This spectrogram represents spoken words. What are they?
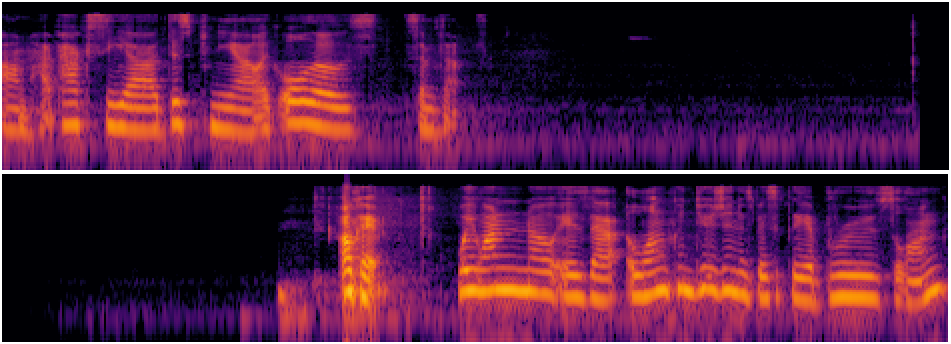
um, hypoxia, dyspnea, like all those symptoms. Okay, what you want to know is that a lung contusion is basically a bruised lung.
